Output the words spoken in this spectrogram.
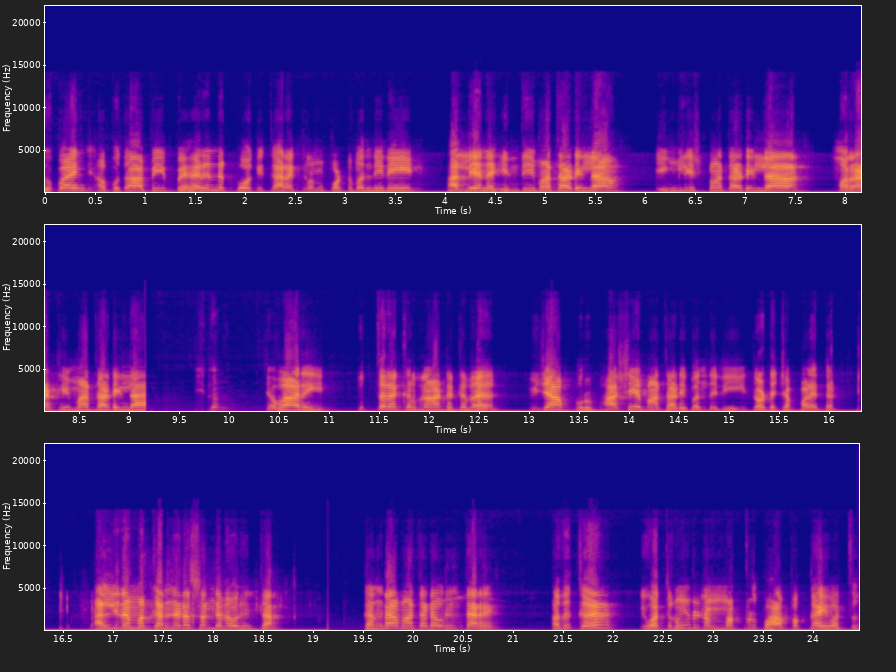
ದುಬೈ, ಅಬುದಾಬಿ ಬೆಹರಿನಕ್ಕೆ ಹೋಗಿ ಕಾರ್ಯಕ್ರಮ ಕೊಟ್ಟು ಬಂದೀನಿ. ಅಲ್ಲೇನ ಹಿಂದಿ ಮಾತಾಡಿಲ್ಲ, ಇಂಗ್ಲಿಷ್ ಮಾತಾಡಿಲ್ಲ, ಮರಾಠಿ ಮಾತಾಡಿಲ್ಲ. ಇದು ಜವಾರಿ ಉತ್ತರ ಕರ್ನಾಟಕದ ವಿಜಾಪುರ ಭಾಷೆ ಮಾತಾಡಿ ಬಂದಿನಿ, ದೊಡ್ಡ ಚಪ್ಪಾಳೆ ತಟ್ಟಿ. ಅಲ್ಲಿ ನಮ್ಮ ಕನ್ನಡ ಸಂಘದವ್ರು ಇರ್ತಾರ. ಕನ್ನಡ ಮಾತಾಡೋರು ಇರ್ತಾರೆ. ಅದಕ್ಕ ಇವತ್ತು ನೋಡ್ರಿ ನಮ್ಮ ಮಕ್ಕಳು ಬಹಳ ಪಕ್ಕ ಇವತ್ತು.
